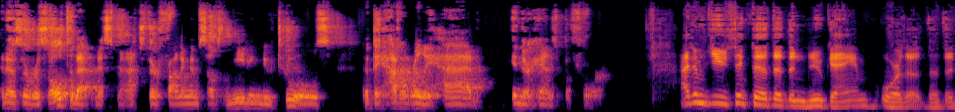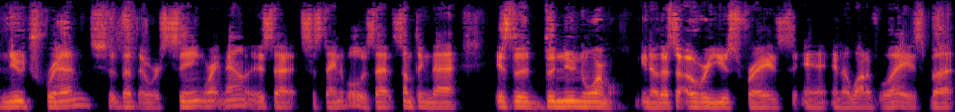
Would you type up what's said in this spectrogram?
And as a result of that mismatch, they're finding themselves needing new tools that they haven't really had in their hands before. Adam, do you think the, the, the new game or the, the, the new trend that, that we're seeing right now is that sustainable? Is that something that is the the new normal? You know, that's an overused phrase in, in a lot of ways, but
